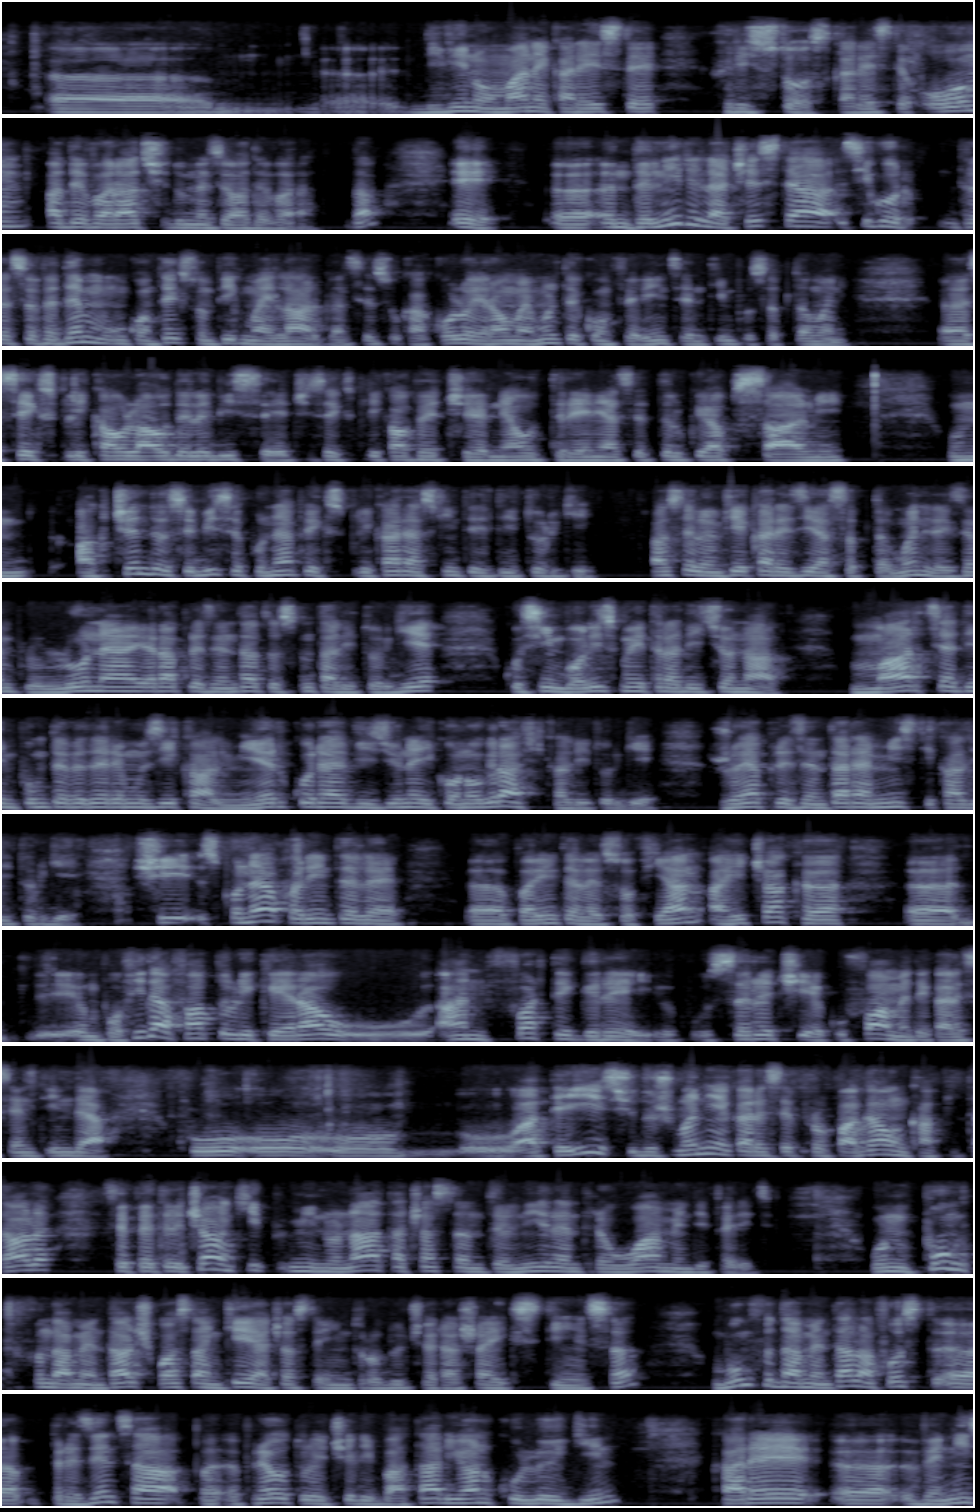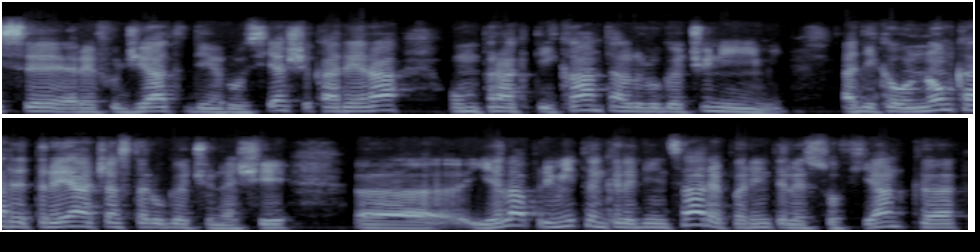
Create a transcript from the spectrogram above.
divin-umane care este Hristos, care este om adevărat și Dumnezeu adevărat. Da? E, Uh, întâlnirile acestea, sigur, trebuie să vedem un context un pic mai larg, în sensul că acolo erau mai multe conferințe în timpul săptămânii. Uh, se explicau laudele bisericii, se explicau vecernia, utrenia, se tâlcuiau psalmii. Un accent deosebit se punea pe explicarea Sfintei Liturghii. Astfel, în fiecare zi a săptămânii, de exemplu, lunea era prezentată Sfânta Liturghie cu simbolismul ei tradițional. Marțea, din punct de vedere muzical, miercurea, viziunea iconografică a liturgiei, joia, prezentarea mistică a liturgiei. Și spunea Părintele Uh, Părintele Sofian aici că uh, în pofida faptului că erau ani foarte grei, cu sărăcie, cu foame de care se întindea, cu o, o, o ateism și dușmănie care se propagau în capitală, se petrecea în chip minunat această întâlnire între oameni diferiți. Un punct fundamental, și cu asta încheie această introducere așa extinsă, un punct fundamental a fost uh, prezența preotului celibatar Ioan Culâghin, care uh, venise refugiat din Rusia și care era un practicant al rugăciunii inimii. Adică un om care trăia această rugăciune și uh, el a primit încredințare Părintele Sofian că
